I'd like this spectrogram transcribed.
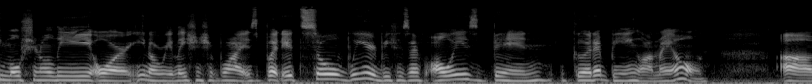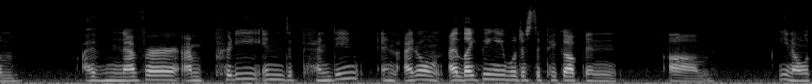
Emotionally or, you know, relationship wise. But it's so weird because I've always been good at being on my own. Um, I've never, I'm pretty independent and I don't, I like being able just to pick up and, um, you know,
